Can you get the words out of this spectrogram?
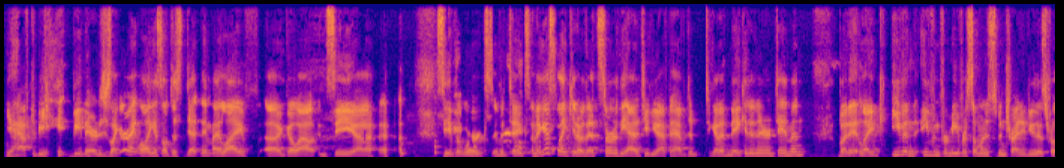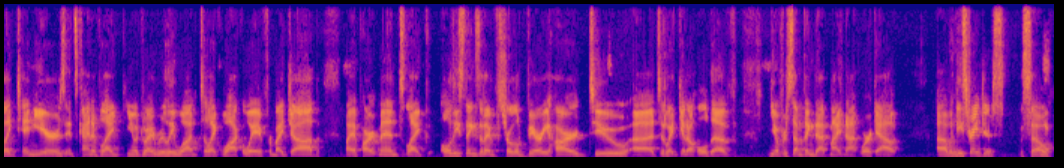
You have to be be there. And it's just like all right well i guess i'll just detonate my life uh, go out and see uh, see if it works if it takes. And i guess like you know that's sort of the attitude you have to have to, to kind of make it an entertainment but it like even even for me for someone who's been trying to do this for like 10 years it's kind of like you know do i really want to like walk away from my job my apartment? Like all these things that i've struggled very hard to uh to like get a hold of you know for something that might not work out uh with these strangers. So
